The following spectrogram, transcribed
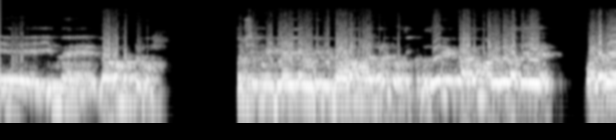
ഇന്ന് ഇന്ന് ലോകമൊട്ടുക്കും സോഷ്യൽ മീഡിയയിലെ ഒരു വിഭാഗം ആളുകളും ചോദിക്കുന്നത്. ഒരു വിഭാഗം ആളുകൾ അത് വളരെ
